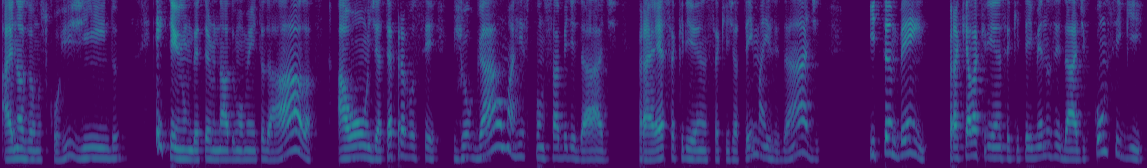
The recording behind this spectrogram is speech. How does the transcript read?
aí nós vamos corrigindo. E tem um determinado momento da aula aonde até para você jogar uma responsabilidade para essa criança que já tem mais idade e também para aquela criança que tem menos idade conseguir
